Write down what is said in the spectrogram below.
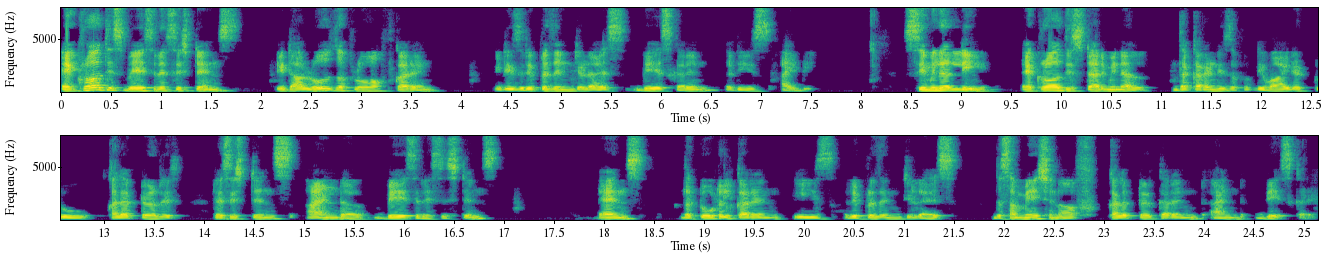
Across this base resistance, it allows the flow of current. It is represented as base current that is IB. Similarly, across this terminal, the current is divided to collector res- resistance and uh, base resistance. Hence, the total current is represented as the summation of collector current and base current.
